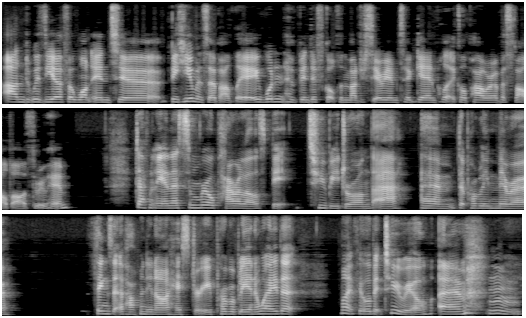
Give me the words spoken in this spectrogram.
And with Yerfa wanting to be human so badly, it wouldn't have been difficult for the Magisterium to gain political power over Svalbard through him. Definitely, and there's some real parallels be, to be drawn there um, that probably mirror things that have happened in our history, probably in a way that might feel a bit too real. Um, Mm.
